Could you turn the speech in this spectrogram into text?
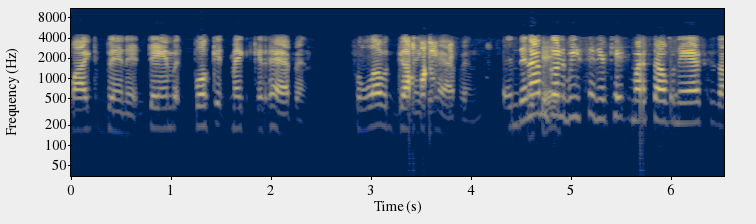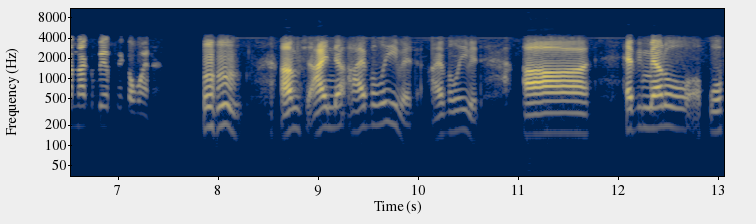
Mike Bennett. Damn it, book it, make it happen. For the love of God, make it happen. And then I'm going to be sitting here kicking myself in the ass because I'm not going to be able to pick a winner. hmm I'm. I know. I believe it. I believe it. Uh, heavy metal Wolf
